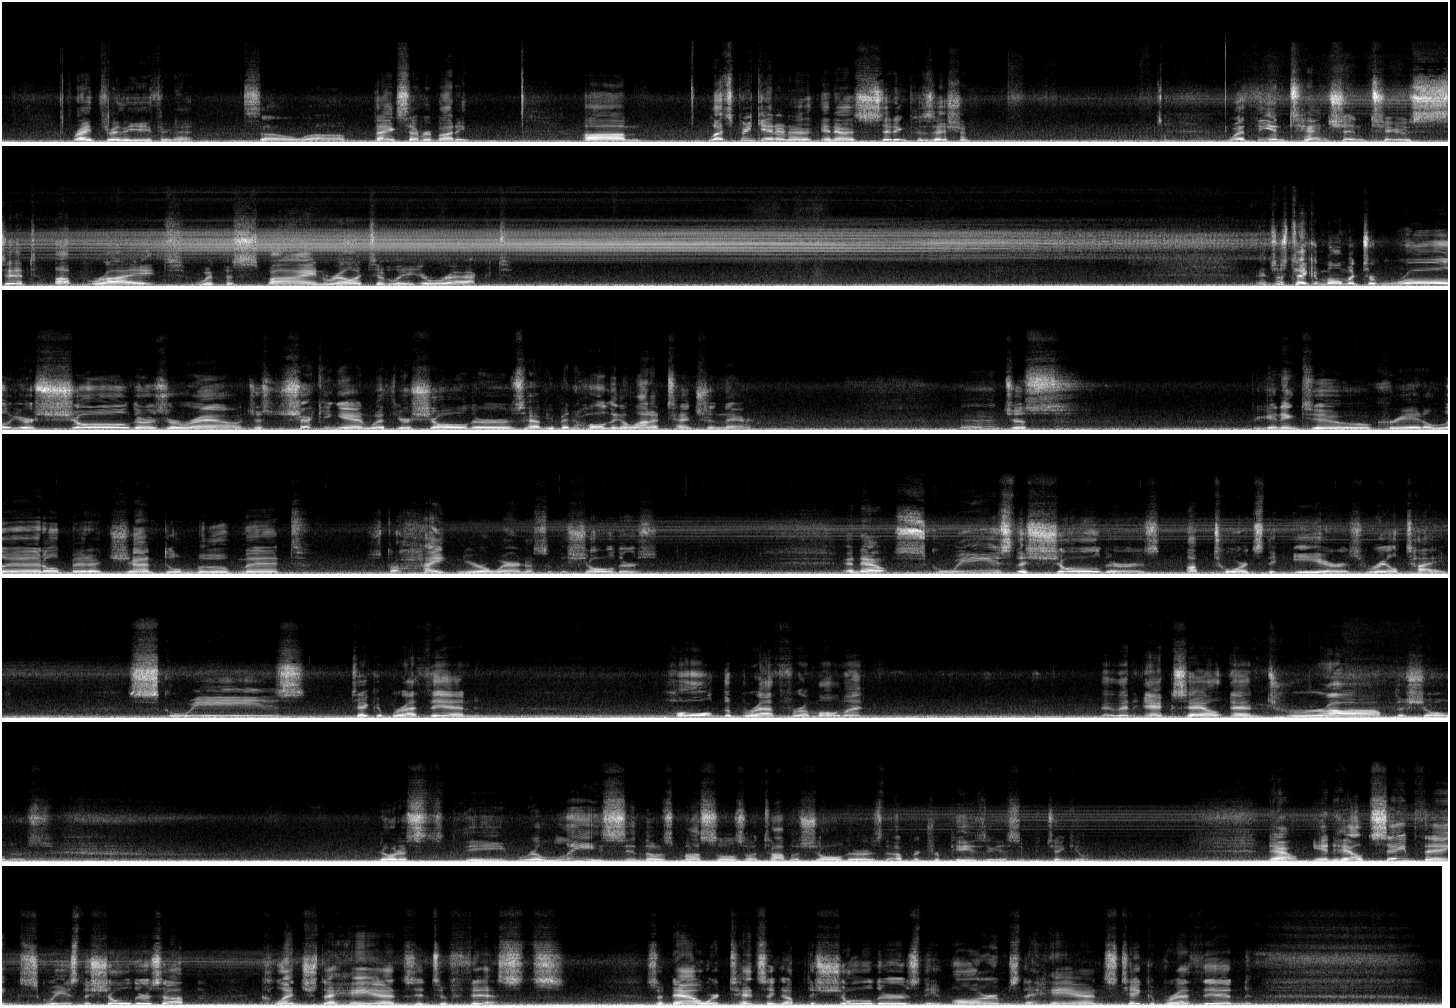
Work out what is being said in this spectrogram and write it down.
right through the Ethernet. So uh, thanks everybody. Um, let's begin in a, in a sitting position with the intention to sit upright with the spine relatively erect. And just take a moment to roll your shoulders around, just checking in with your shoulders. Have you been holding a lot of tension there? And just beginning to create a little bit of gentle movement just to heighten your awareness of the shoulders. And now squeeze the shoulders up towards the ears real tight. Squeeze, take a breath in, hold the breath for a moment, and then exhale and drop the shoulders. Notice the release in those muscles on top of the shoulders, the upper trapezius in particular. Now, inhale, same thing, squeeze the shoulders up, clench the hands into fists. So now we're tensing up the shoulders, the arms, the hands. Take a breath in.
